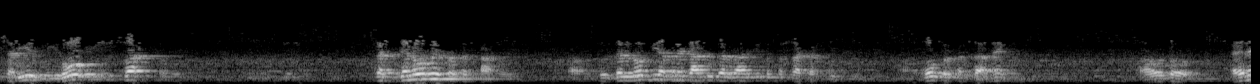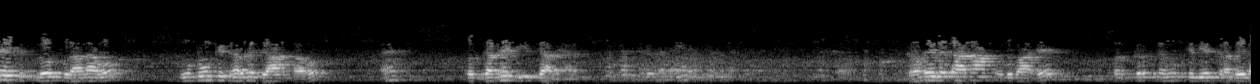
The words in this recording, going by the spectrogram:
शरीर निरोग, स्वस्थ हो सज्जनों में प्रसन्नता हो दुर्जन लोग भी अपने जादू करदार की प्रशंसा करते हैं। वो प्रसन्नता नहीं और तो है ना एक श्लोक पुराना हो ऊँटों के घर में ब्याह था हो? तो गधे गीत गाने आए। क्रमेल का नाम उदवाहे संस्कृत में उसके लिए क्रमेल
